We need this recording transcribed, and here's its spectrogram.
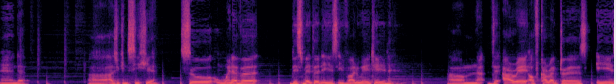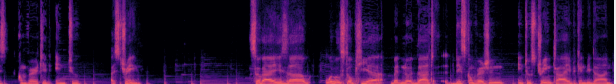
And uh, uh, as you can see here. So whenever this method is evaluated, um, the array of characters is converted into a string. So guys, uh, we will stop here, but note that this conversion into string type can be done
